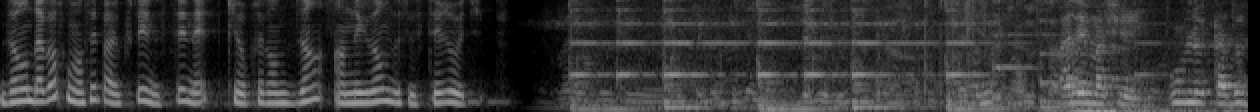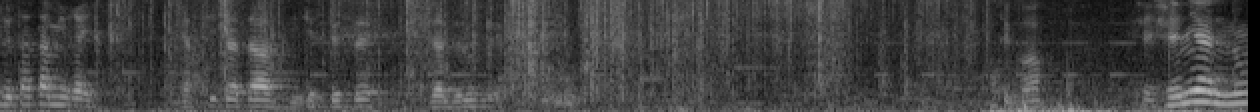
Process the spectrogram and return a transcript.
Nous allons d'abord commencer par écouter une scénette qui représente bien un exemple de ces stéréotypes. Allez ma chérie, ouvre le cadeau de Tata Mireille. Merci Tata, mais qu'est-ce que c'est? J'ai hâte de l'ouvrir. C'est quoi C'est génial, non?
